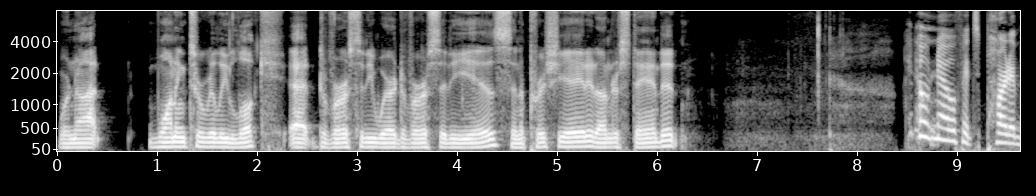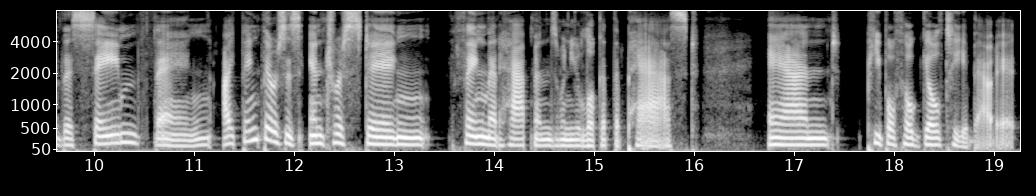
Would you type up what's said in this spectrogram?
We're not wanting to really look at diversity where diversity is and appreciate it, understand it? I don't know if it's part of the same thing. I think there's this interesting thing that happens when you look at the past and people feel guilty about it.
